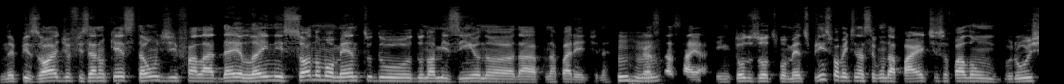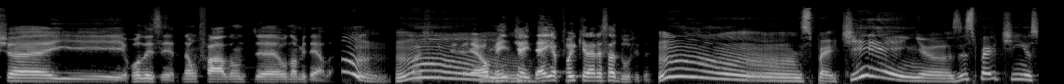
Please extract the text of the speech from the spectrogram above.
No episódio fizeram questão de falar da Elaine só no momento do, do nomezinho no- na, na parede, né? uhum. Por causa da saia. Em todos os outros momentos, principalmente na segunda parte, só falam bruxa e rolezeira. Não falam é, o nome dela. Hum, Eu acho que hum, Realmente a ideia foi criar essa dúvida. Hum, espertinhos, espertinhos.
